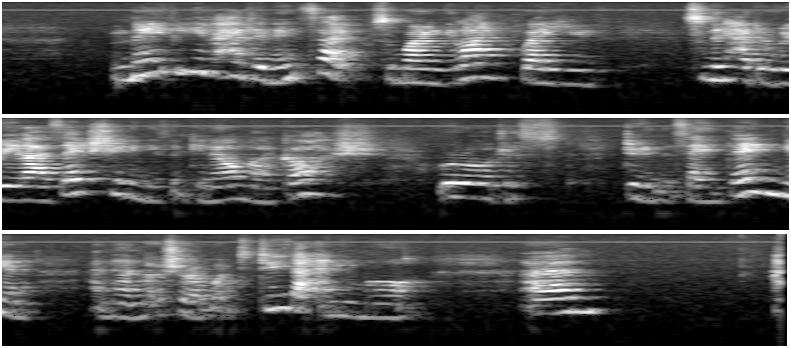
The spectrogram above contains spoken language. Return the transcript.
maybe you've had an insight somewhere in your life where you've suddenly had a realisation and you're thinking, oh my gosh, we're all just doing the same thing and, and I'm not sure I want to do that anymore. Um,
